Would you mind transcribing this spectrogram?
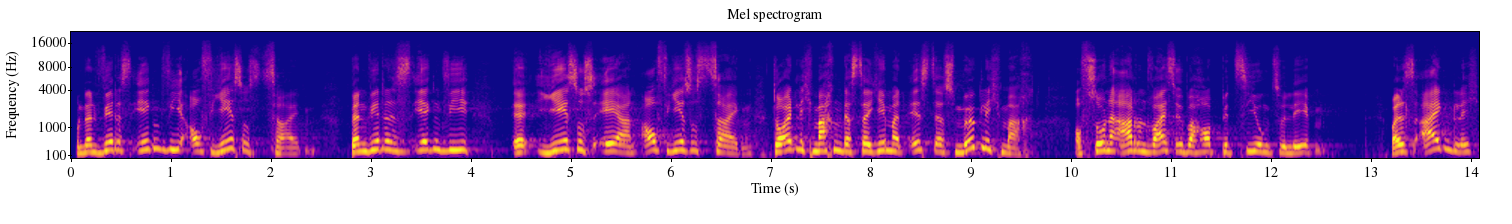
und dann wird es irgendwie auf Jesus zeigen. Dann wird es irgendwie äh, Jesus ehren, auf Jesus zeigen, deutlich machen, dass da jemand ist, der es möglich macht, auf so eine Art und Weise überhaupt Beziehung zu leben weil es eigentlich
